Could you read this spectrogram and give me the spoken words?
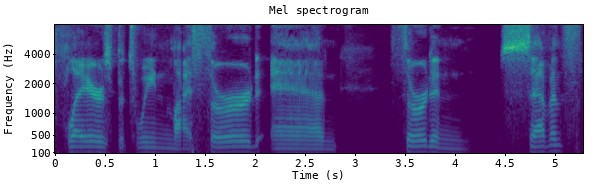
players between my third and third and seventh,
